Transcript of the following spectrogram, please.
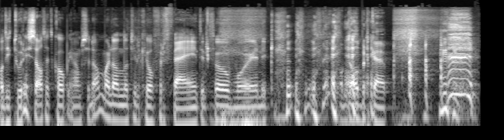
wat die toeristen altijd kopen in Amsterdam. Maar dan natuurlijk heel verfijnd en veel mooi. En ik, Op de Albert Kuip.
